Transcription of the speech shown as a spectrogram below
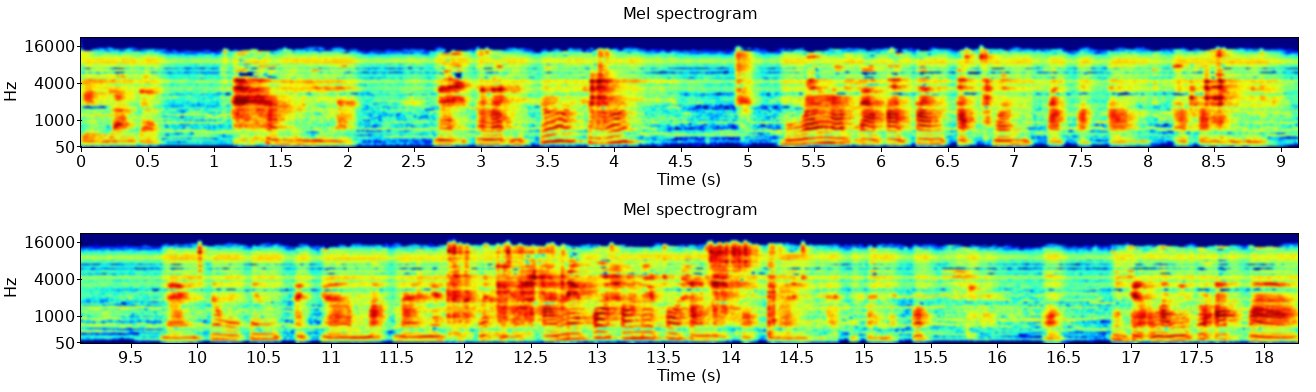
di Belanda Alhamdulillah. Nah setelah itu terus buang perapatan tak buang perapatan Alhamdulillah nah itu mungkin ada maknanya juga ya. Saneko saneko saneko kembali lagi saneko oh, tidak wangi itu apa?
